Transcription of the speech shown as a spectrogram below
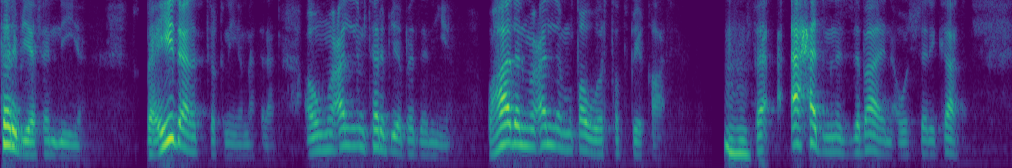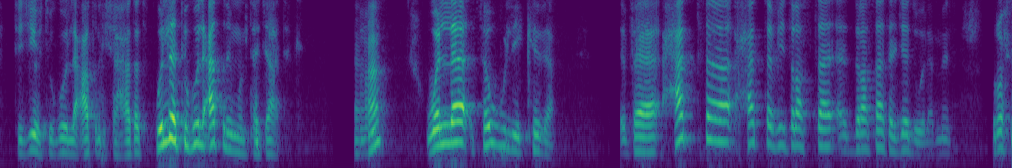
تربية فنية بعيد عن التقنية مثلا أو معلم تربية بدنية وهذا المعلم مطور تطبيقات. فأحد من الزباين أو الشركات تجيه تقول له عطني شهادتك ولا تقول عطني منتجاتك. تمام؟ ولا سوي لي كذا. فحتى حتى في دراسات دراسات الجدوى لما تروح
